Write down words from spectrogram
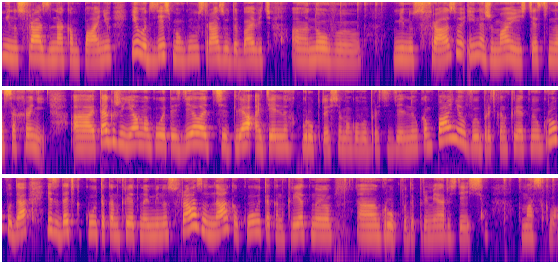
минус фразы на компанию. И вот здесь могу сразу добавить а, новую минус фразу и нажимаю, естественно, сохранить. А также я могу это сделать для отдельных групп, то есть я могу выбрать отдельную компанию, выбрать конкретную группу, да, и задать какую-то конкретную минус фразу на какую-то конкретную а, группу, например, здесь Москва,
